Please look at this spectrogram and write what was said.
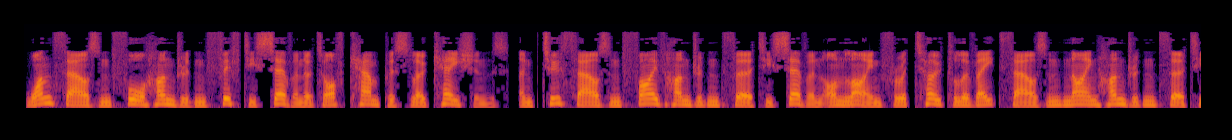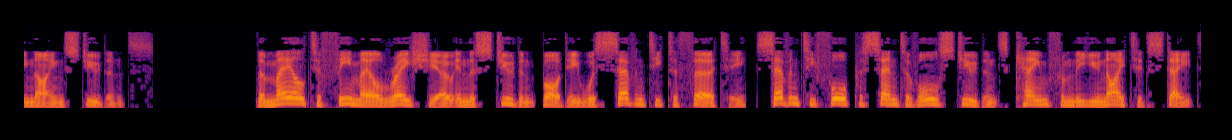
1,457 at off-campus locations, and 2,537 online for a total of 8,939 students. The male-to-female ratio in the student body was 70 to 30, 74% of all students came from the United States,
